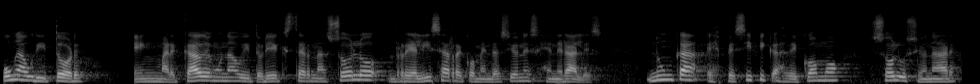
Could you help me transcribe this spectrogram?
Un auditor enmarcado en una auditoría externa solo realiza recomendaciones generales, nunca específicas de cómo solucionar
